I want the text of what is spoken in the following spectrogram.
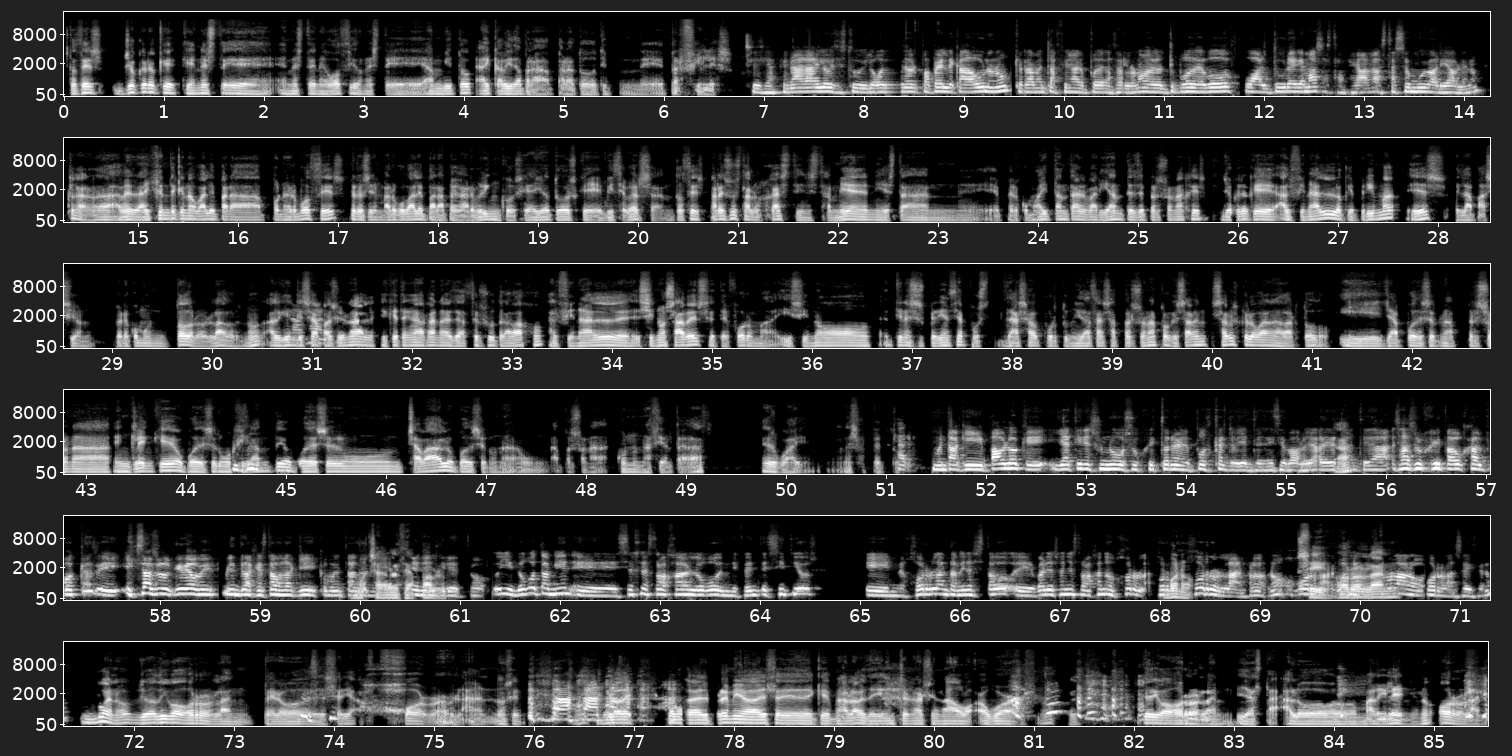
Entonces, yo creo que, que, en, este, en este negocio, en este ámbito, hay cabida para, para todo tipo de perfiles. Sí, sí, al final ahí lo dices tú, y luego el papel de cada uno, ¿no? Que realmente al final puede hacerlo, ¿no? El tipo de voz o altura y demás, hasta al final, hasta es muy variable, ¿no? Claro, a ver, hay gente que no vale para poner voces, pero sin embargo vale para pegar brincos, y hay otros que viceversa. Entonces, para eso están los castings también, y están, eh, pero como hay tantas variantes de personajes, yo creo que al final lo que prima es la pasión pero como en todos los lados, ¿no? Alguien que sea pasional y que tenga ganas de hacer su trabajo, al final, eh, si no sabes, se te forma. Y si no tienes experiencia, pues das oportunidad a esas personas porque saben, sabes que lo van a dar todo. Y ya puede ser una persona enclenque o puede ser un gigante o puede ser un chaval o puede ser una, una persona con una cierta edad es guay en ese aspecto. Claro. Comenta aquí Pablo que ya tienes un nuevo suscriptor en el podcast de oyentes, dice Pablo, ya directamente ya se ha suscrito a al podcast y, se ha suscrito mientras que estamos aquí comentando Muchas gracias, Pablo. el directo. Oye, luego también, eh, Sergio has trabajado luego en diferentes sitios en Horrorland también has estado eh, varios años trabajando en Horrorland. bueno, Horrorland, perdón, ¿no? Horrorland, sí, Horrorland. Horrorland, Horrorland se dice, ¿no? Bueno, yo digo Horrorland, pero sería Horrorland, no sé. Como, lo de, como el premio ese de que me hablabas de International Awards, ¿no? Pues, yo digo Horrorland y ya está, a lo madrileño, ¿no? Horrorland.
